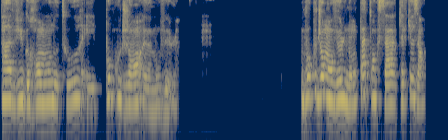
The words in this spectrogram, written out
pas vu grand monde autour et beaucoup de gens m'en veulent. Beaucoup de gens m'en veulent, non, pas tant que ça, quelques-uns,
